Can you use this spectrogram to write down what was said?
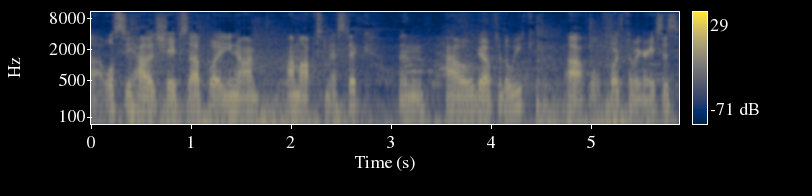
uh, we'll see how it shapes up. But you know, I'm I'm optimistic and how it will go for the week. Uh, well, forthcoming races.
